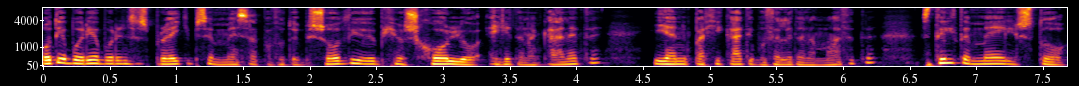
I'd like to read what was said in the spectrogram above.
Ό,τι απορία μπορεί να σας προέκυψε μέσα από αυτό το επεισόδιο ή όποιο σχόλιο έχετε να κάνετε ή αν υπάρχει κάτι που θέλετε να μάθετε, στείλτε mail στο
